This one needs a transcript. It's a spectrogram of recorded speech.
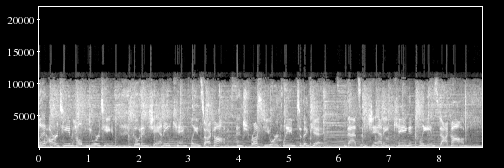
Let our team help your team. Go to JaniKingCleans.com and trust your clean to the king. That's JaniKingCleans.com.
